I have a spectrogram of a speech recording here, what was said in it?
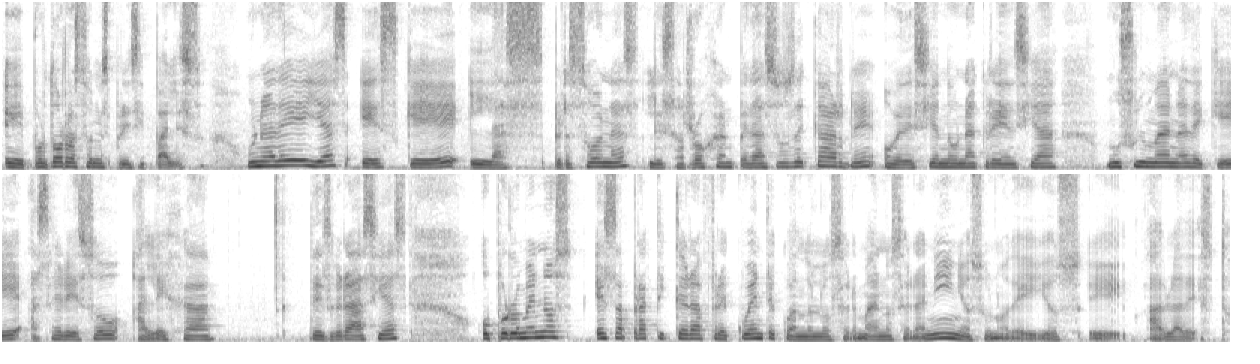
eh, por dos razones principales. Una de ellas es que las personas les arrojan pedazos de carne obedeciendo a una creencia musulmana de que hacer eso aleja desgracias, o por lo menos esa práctica era frecuente cuando los hermanos eran niños, uno de ellos eh, habla de esto.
